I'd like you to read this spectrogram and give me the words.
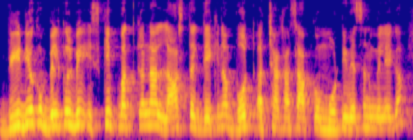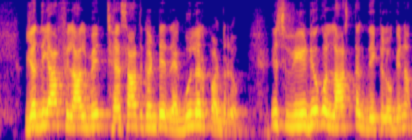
वीडियो को बिल्कुल भी स्किप मत करना, लास्ट तक देखना, बहुत अच्छा खासा आपको मोटिवेशन मिलेगा। यदि आप फ़िलहाल में छः सात घंटे रेगुलर पढ़ रहे हो, इस वीडियो को लास्ट तक देख लोगे ना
